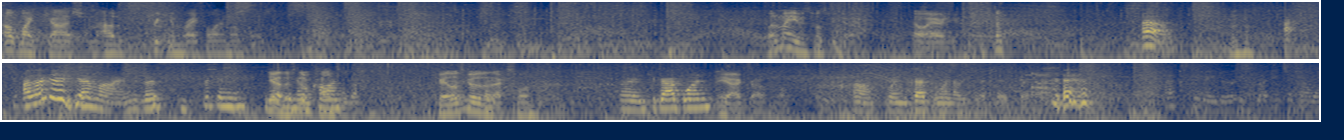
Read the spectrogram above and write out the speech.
Oh my gosh, I'm out of freaking rifle ammo. What am I even supposed to be doing? Oh, I already got it. Oh. I, I'm not gonna get mine. There's freaking. Yeah, there's no console. consoles. okay, let's go to the next one. Alright, you grab one? Yeah, I grabbed one. Oh, well, you grabbed the one I was gonna take. But. Oh. Excavator is ready to go.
